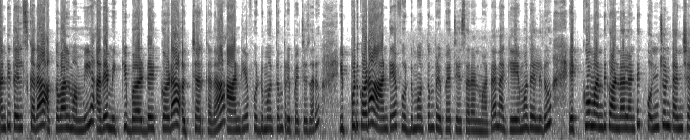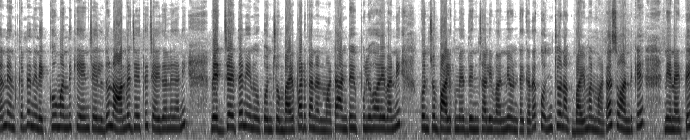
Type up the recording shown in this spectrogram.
ఆంటీ తెలుసు కదా అక్క వాళ్ళ మమ్మీ అదే మిక్కీ బర్త్డే కూడా వచ్చారు కదా. ఆంటీయే ఫుడ్ మొత్తం ప్రిపేర్ చేశారు. ఇప్పుడు కూడా ఆంటీయే ఫుడ్ మొత్తం ప్రిపేర్ చేశారనమాట నాకేమో తెలీదు. ఎక్కువ మందికి వండాలంటే కొంచెం టెన్షన్ ఎందుకంటే నేను ఎక్కువ మందికి ఏం చేయలేదు. నాన్ వెజ్ అయితే చేయగలను కానీ వెజ్ అయితే నేను కొంచెం భయపడతాను అనమాట అంటే ఈ పులిహోర ఇవన్నీ కొంచెం పాలక మీద దించాలి ఇవన్నీ ఉంటాయి కదా. కొంచెం నాకు భయం అనమాట సో అందుకే నేనైతే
